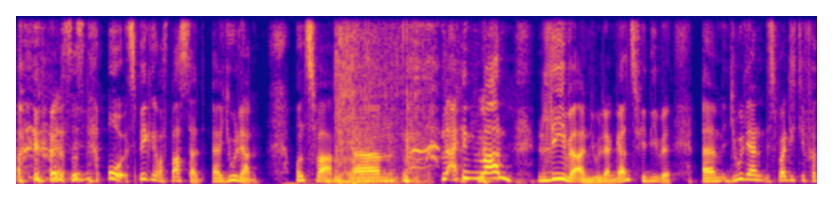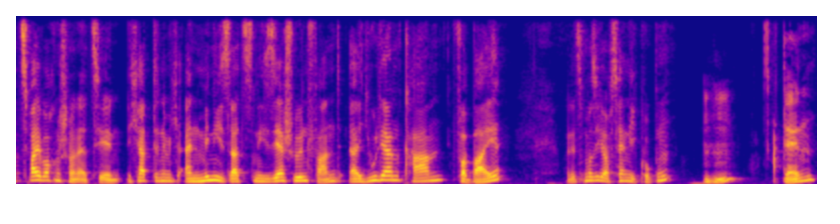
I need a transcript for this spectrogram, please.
Ist, oh, speaking of Bastard, äh, Julian. Und zwar, ähm, nein, Mann, Liebe an Julian, ganz viel Liebe. Ähm, Julian, das wollte ich dir vor zwei Wochen schon erzählen. Ich hatte nämlich einen Minisatz, den ich sehr schön fand. Äh, Julian kam vorbei und jetzt muss ich aufs Handy gucken, denn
